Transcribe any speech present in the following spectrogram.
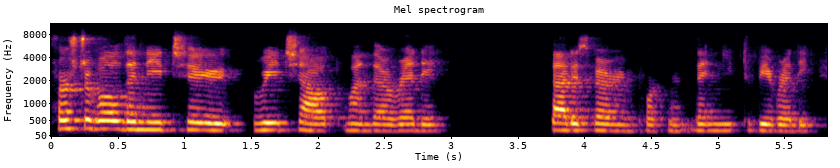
First of all, they need to reach out when they're ready. That is very important. They need to be ready.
